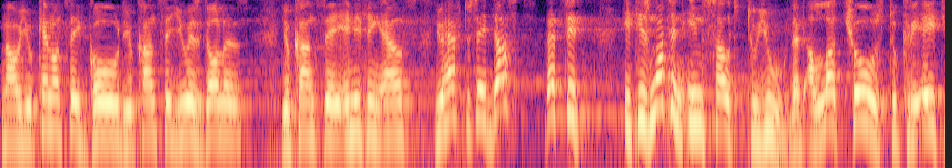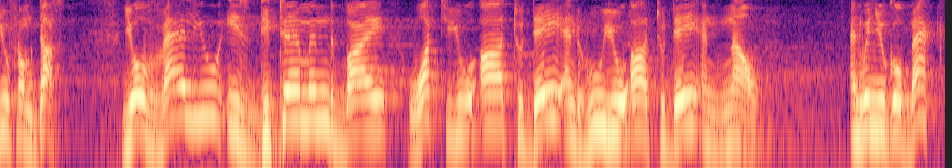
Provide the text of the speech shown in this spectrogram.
Now, you cannot say gold, you can't say US dollars, you can't say anything else. You have to say dust. That's it. It is not an insult to you that Allah chose to create you from dust. Your value is determined by what you are today and who you are today and now. And when you go back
